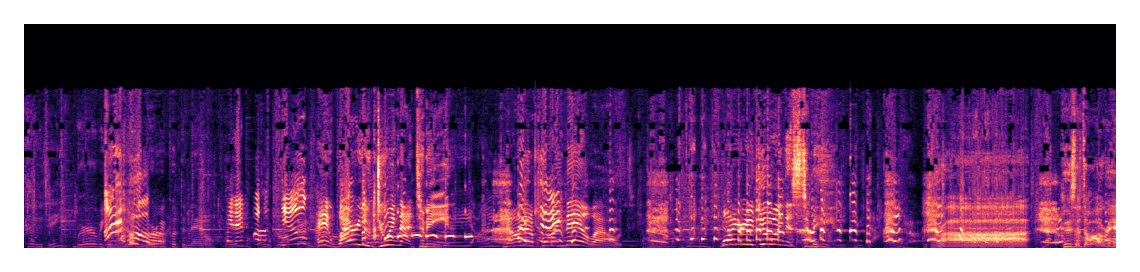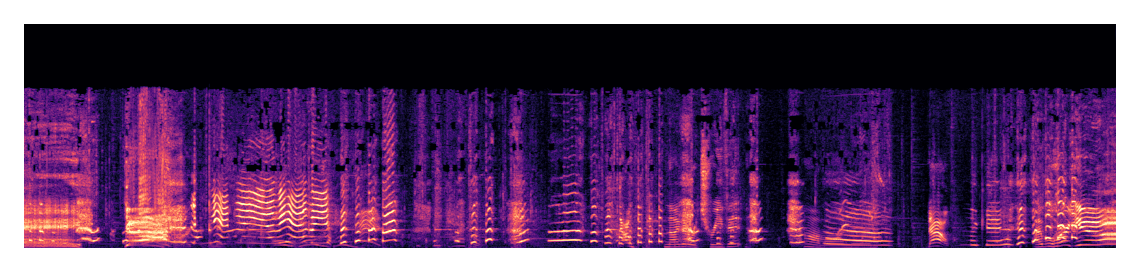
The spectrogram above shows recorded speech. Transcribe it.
Cody. Where are we gonna? Where do we put the nail? Can I fuck you. Hey, why are you doing that to me? Now I gotta pull my nail out. Why are you doing this to me? Ah, Kusotori! Yeah! Now I gotta retrieve it. Come on. man. Now ah. Okay. I will hurt you!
